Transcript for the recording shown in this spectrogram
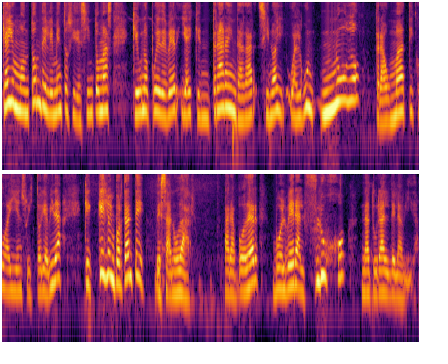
que hay un montón de elementos y de síntomas más que uno puede ver y hay que entrar a indagar si no hay algún nudo traumático ahí en su historia de vida, que qué es lo importante? Desanudar, para poder volver al flujo natural de la vida.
